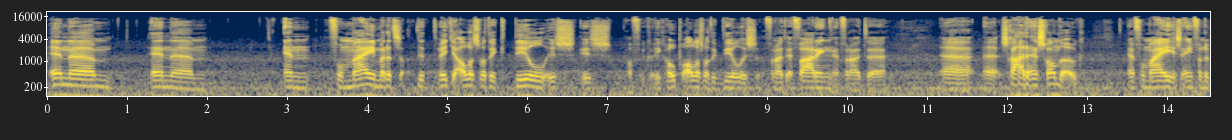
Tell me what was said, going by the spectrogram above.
En, um, en, um, en voor mij, maar dat weet je, alles wat ik deel is, is of ik, ik, hoop alles wat ik deel is vanuit ervaring en vanuit uh, uh, uh, schade en schande ook. En voor mij is een van de,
